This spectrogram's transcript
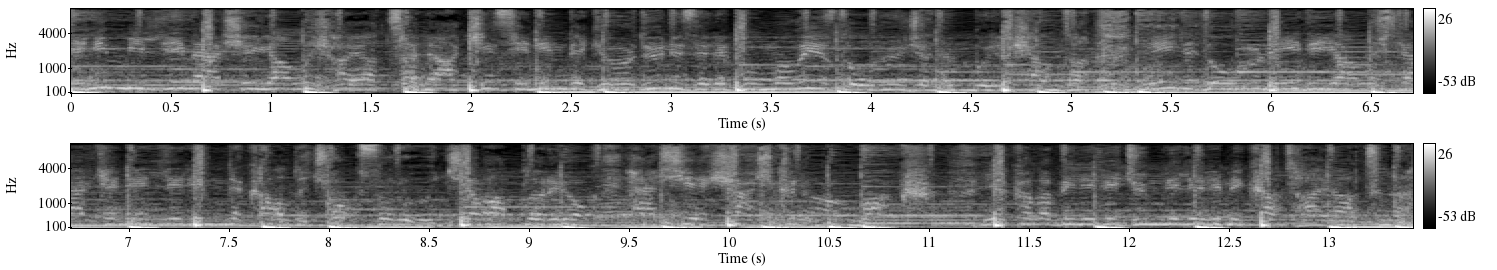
Benim bildiğim her şey yanlış hayatta Lakin senin de gördüğün üzere bulmalıyız doğruyu canım bu yaşamda. Neydi doğru neydi yanlış derken ellerimde kaldı. Çok soru Cevapları yok. Her şeye şaşkınım. Bak yakala cümlelerimi kat hayatına.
